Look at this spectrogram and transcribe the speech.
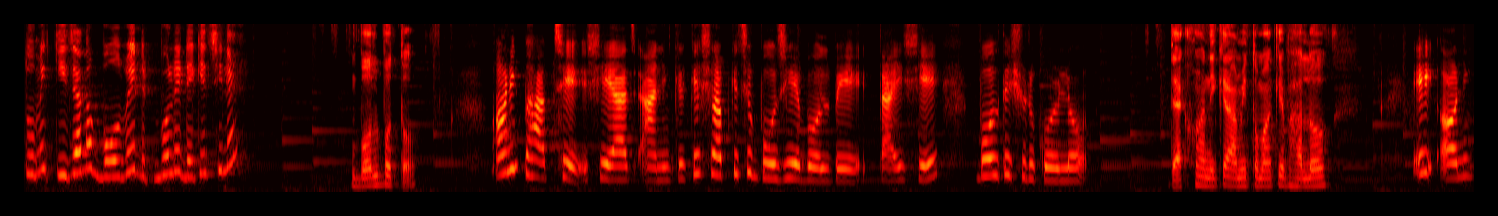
তুমি কি যেন বলবে বলে ডেকেছিলে? বলব তো। অনেক ভাবছে। সে আজ আনিকাকে সব কিছু বুঝিয়ে বলবে। তাই সে বলতে শুরু করল। দেখো আনিকা আমি তোমাকে ভালো এই অনেক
